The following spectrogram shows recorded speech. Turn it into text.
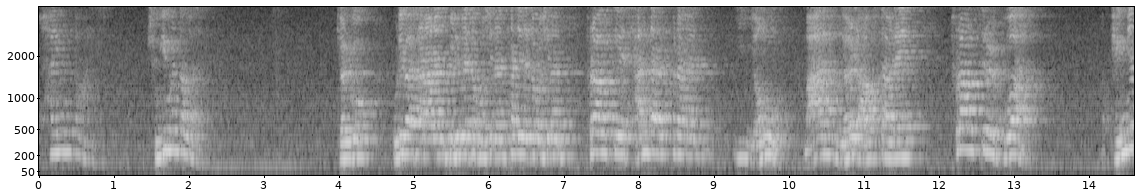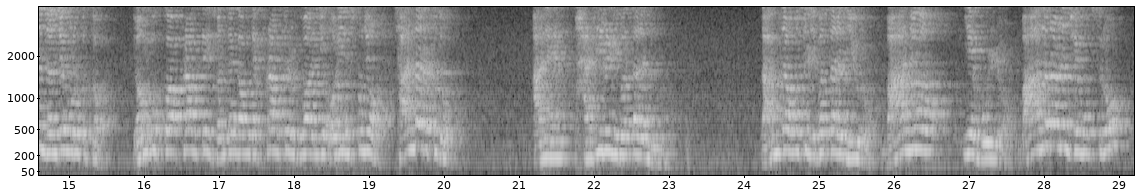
화형당하였습니다. 죽임을 당하였습니다. 결국 우리가 잘 아는 그림에서 보시는 사진에서 보시는 프랑스의 잔다르크라는 이 영웅 만 19살의 프랑스를 구한 100년 전쟁으로부터 영국과 프랑스의 전쟁 가운데 프랑스를 구한 이 어린 소녀 잔다르크도 안에 바지를 입었다는 이유로 남자 옷을 입었다는 이유로 마녀에 몰려 마녀라는 죄목으로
